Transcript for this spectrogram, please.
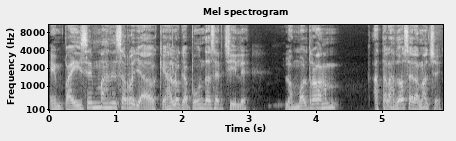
en países más desarrollados, que es a lo que apunta a ser Chile, los malls trabajan hasta las 12 de la noche.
